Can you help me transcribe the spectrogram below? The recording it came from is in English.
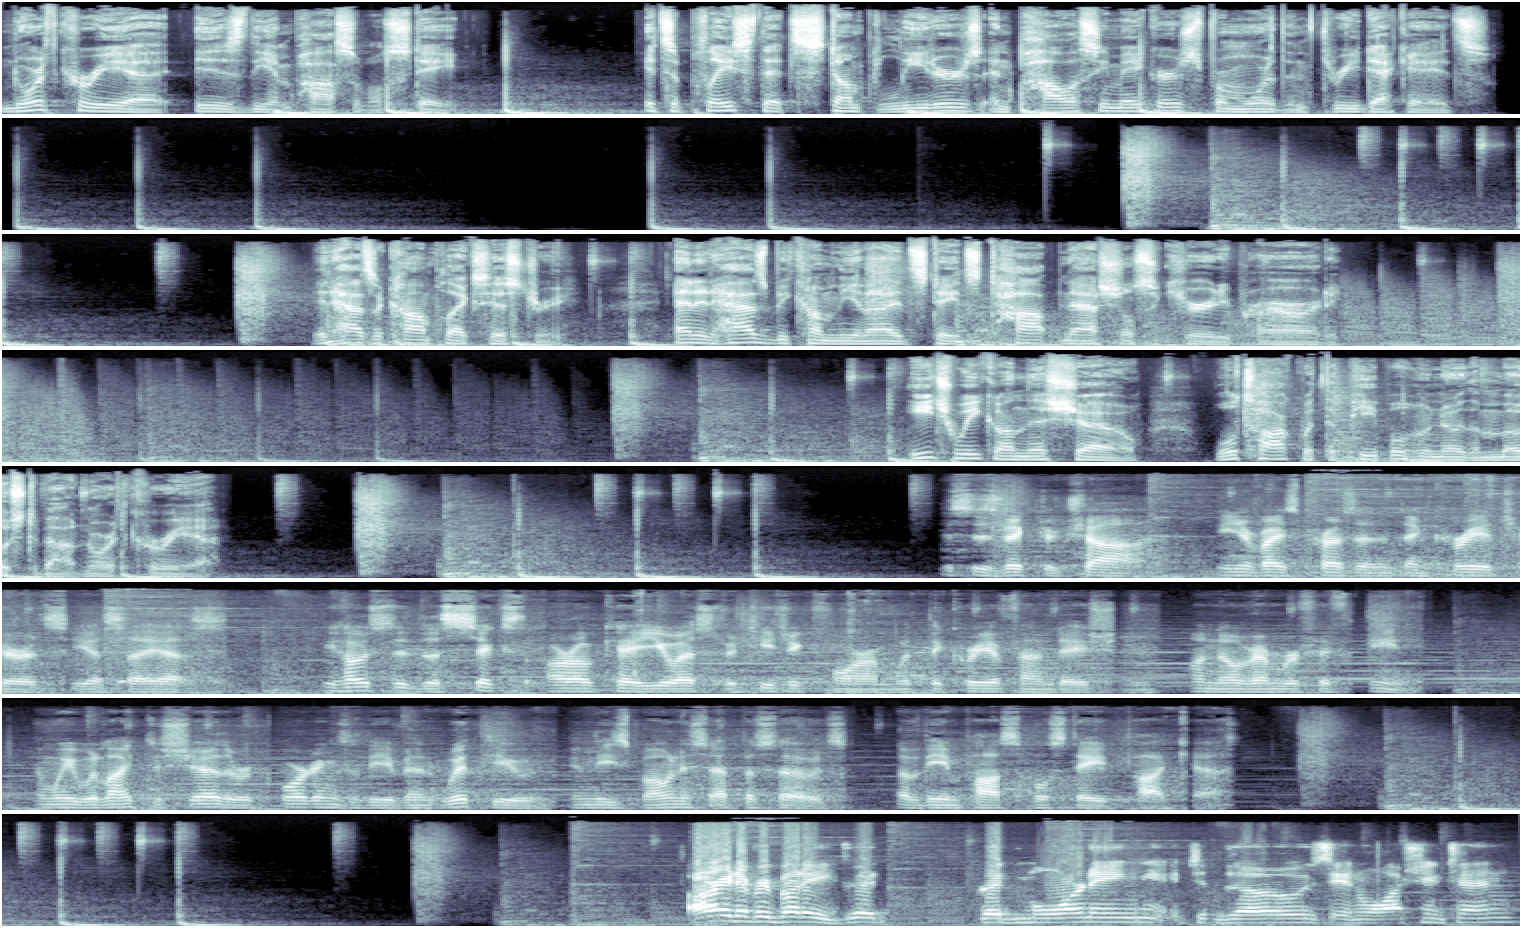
North Korea is the impossible state. It's a place that stumped leaders and policymakers for more than three decades. It has a complex history, and it has become the United States' top national security priority. Each week on this show, we'll talk with the people who know the most about North Korea. This is Victor Cha, Senior Vice President and Korea Chair at CSIS. We hosted the sixth ROK US Strategic Forum with the Korea Foundation on November 15th, and we would like to share the recordings of the event with you in these bonus episodes of the Impossible State podcast. All right, everybody. Good Good morning to those in Washington.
